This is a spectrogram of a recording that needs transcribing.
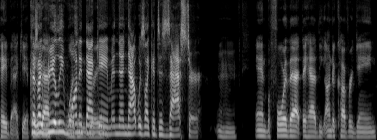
Payback, yeah, Cuz I really wanted that great. game and then that was like a disaster. hmm And before that, they had the Undercover game,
